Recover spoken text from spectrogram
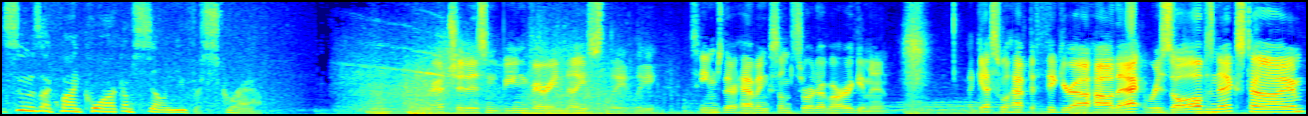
As soon as I find Qwark, I'm selling you for scrap. Ratchet isn't being very nice lately. Seems they're having some sort of argument. I guess we'll have to figure out how that resolves next time.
